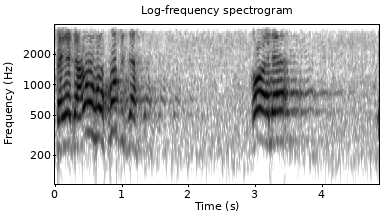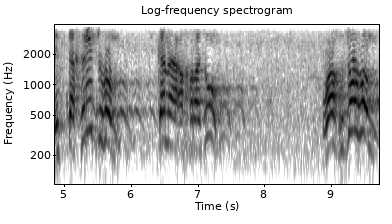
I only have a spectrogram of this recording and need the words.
فيدعوه خبزة. قال استخرجهم كما أخرجوك واغزهم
